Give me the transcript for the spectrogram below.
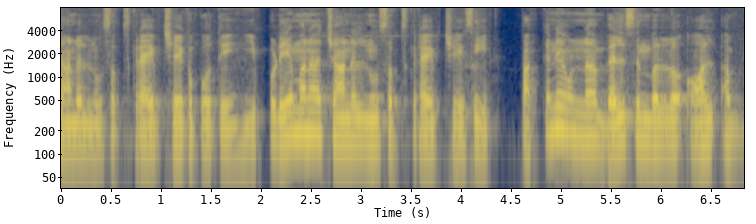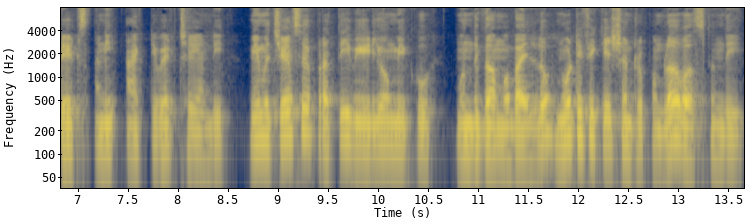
ఛానల్ను సబ్స్క్రైబ్ చేయకపోతే ఇప్పుడే మన ఛానల్ను సబ్స్క్రైబ్ చేసి పక్కనే ఉన్న బెల్ సింబల్లో ఆల్ అప్డేట్స్ అని యాక్టివేట్ చేయండి. మేము చేసే ప్రతి వీడియో మీకు ముందుగా మొబైల్లో నోటిఫికేషన్ రూపంలో వస్తుంది.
